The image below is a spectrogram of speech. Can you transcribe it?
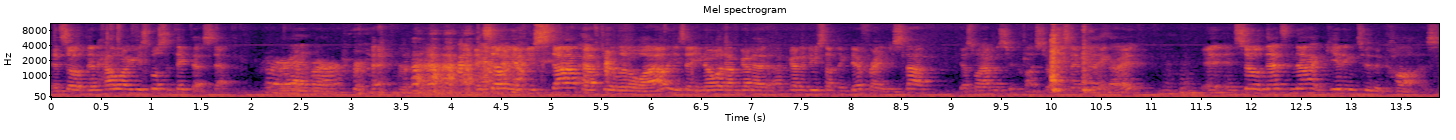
And so then how long are you supposed to take that statin? Forever. Forever. and so if you stop after a little while, you say, you know what, I'm gonna I'm gonna do something different, and you stop, guess what happens to your cholesterol? Same thing, right? Mm-hmm. And, and so that's not getting to the cause.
